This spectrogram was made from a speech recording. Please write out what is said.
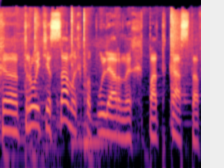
к тройке самых популярных подкастов,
